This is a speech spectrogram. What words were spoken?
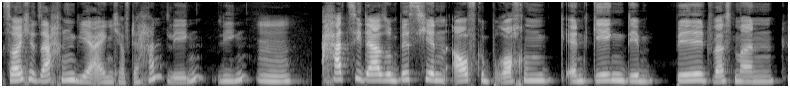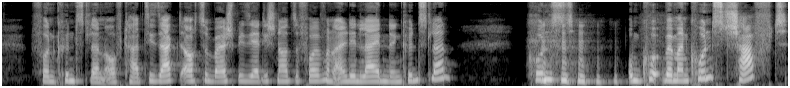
solche Sachen, die ja eigentlich auf der Hand liegen, liegen Mhm. hat sie da so ein bisschen aufgebrochen, entgegen dem Bild, was man von Künstlern oft hat. Sie sagt auch zum Beispiel, sie hat die Schnauze voll von all den leidenden Künstlern. Kunst, um, wenn man Kunst schafft,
